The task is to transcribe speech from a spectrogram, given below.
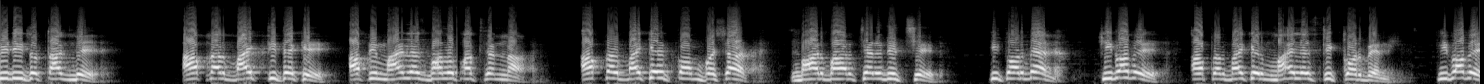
ভিডিও তো থাকবে, আপনার বাইকটি থেকে আপনি মাইলেজ ভালো পাচ্ছেন না। আপনার বাইকের কম্প্রেসার বারবার ছেড়ে দিচ্ছে। কি করবেন? কীভাবে আপনার বাইকের মাইলেজ ঠিক করবেন? কীভাবে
